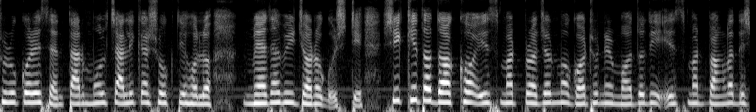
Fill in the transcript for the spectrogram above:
শুরু করেছেন, তার মূল চালিকা শক্তি হল মেধাবী জনগোষ্ঠী। শিক্ষিত, দক্ষ, স্মার্ট প্রজন্ম গঠনের মধ্য দিয়ে স্মার্ট বাংলাদেশ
